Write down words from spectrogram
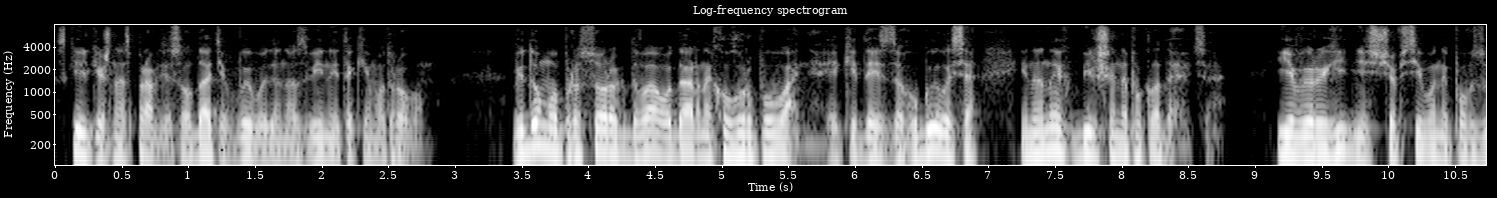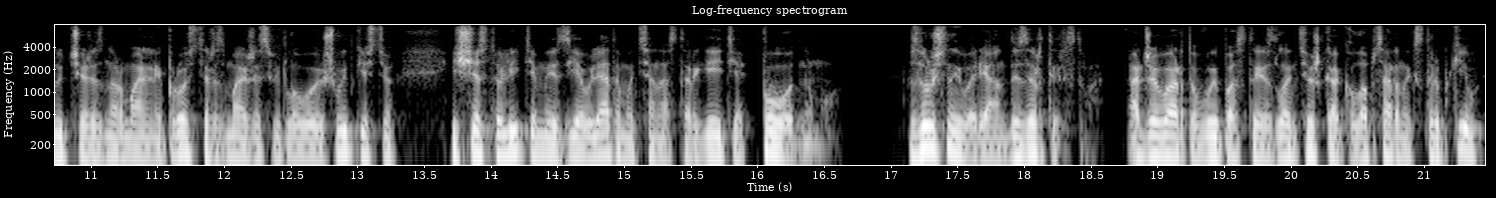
скільки ж насправді солдатів виведено з війни таким отробом. Відомо про 42 ударних угрупування, які десь загубилися і на них більше не покладаються. Є вирогідність, що всі вони повзуть через нормальний простір з майже світловою швидкістю і ще століттями з'являтимуться на Старгейті по одному. Зручний варіант дезертирства. Адже варто випасти з ланцюжка колапсарних стрибків,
